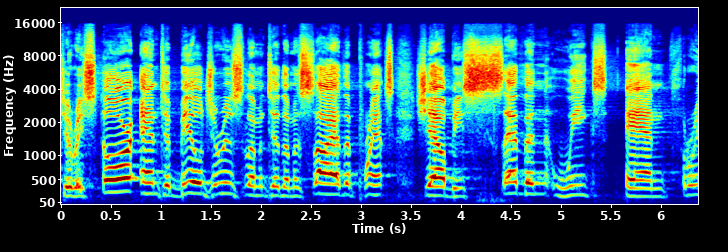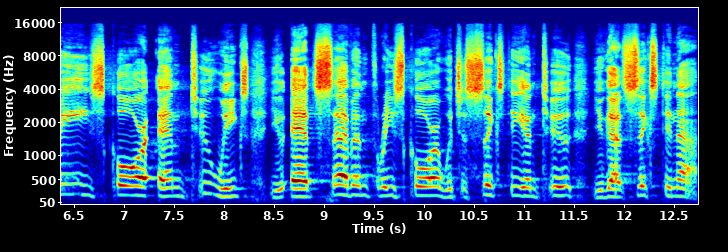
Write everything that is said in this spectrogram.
to restore and to build Jerusalem unto the Messiah the Prince shall be seven weeks and three score and two weeks. You add seven, three score, which is 60 and two, you got 69.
